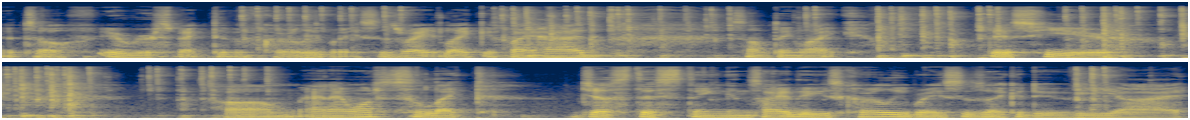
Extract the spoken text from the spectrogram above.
itself, irrespective of curly braces, right? Like if I had something like this here, um, and I want to select just this thing inside these curly braces, I could do VI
